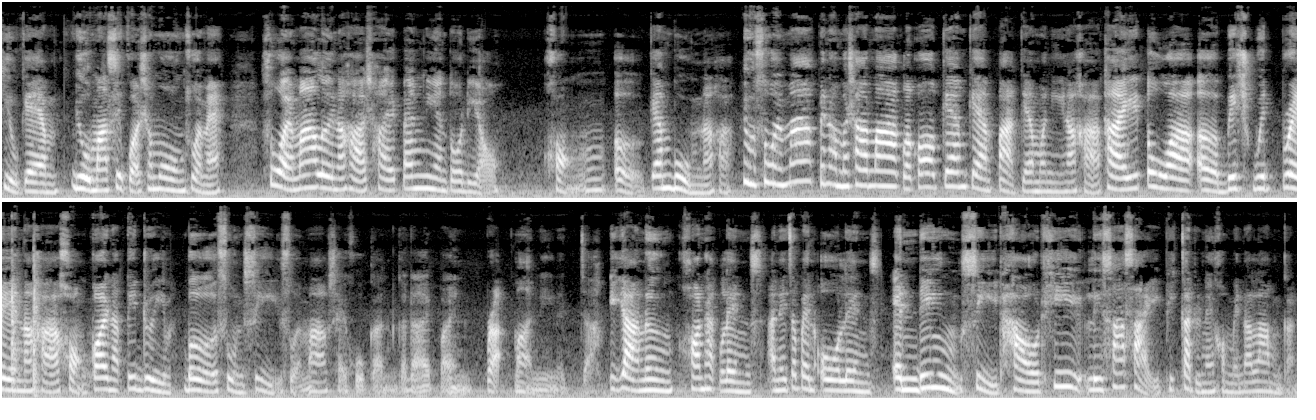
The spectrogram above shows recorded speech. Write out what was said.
ผิวแกมอยู่มาสิบกว่าชั่วโมงสวยไหมสวยมากเลยนะคะ ใช้แป้งเนียนตัวเดียว ของเออแก้มบุ๋มนะคะผิวสวยมากเป็นธรรมชาติมาก แล้วก็แก้มแกมปากแกมวันนี้นะคะ ใช้ตัวเออ Beach with Brain นะคะ ของก้อย Nutty Dream เบอร์ 04 สวยมากใช้คู่กันก็ได้ไปประมาณนี้นะจ๊ะ อีกอย่างหนึ่ง contact lens อันนี้จะเป็น O lens ending สีเทาที่ลิซ่าใส่พิกัดอยู่ในคอมเมนต์ด้านล่างกัน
